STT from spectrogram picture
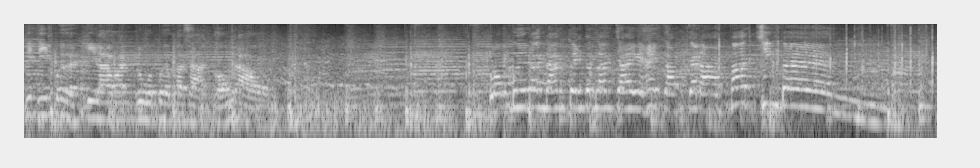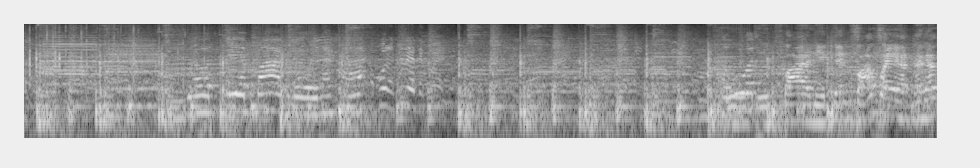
พิธีเปิดกีฬาวันครูอำเภอปราสาทของเราปรบมือดังๆ เป็นกำลังใจให้กับกระดาษมาชิงแบน ยอดเยี่ยมมากเลยนะคะขบวนถือป้ายนี่เป็นฝาแฝดนะครับ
